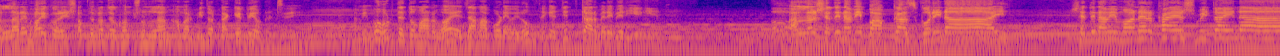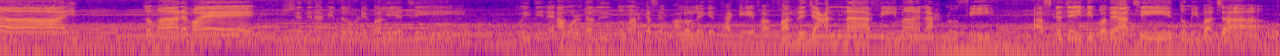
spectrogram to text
আল্লাহরে ভয় করে শব্দটা যখন শুনলাম, আমার ভিতরটা কেঁপে উঠেছে। আমি মুহূর্তে তোমার ভয়ে জামা পড়ে ওই রুম থেকে চিৎকার মেরে বেরিয়ে গিয়েছি। আল্লাহ সেদিন আমি পাপ কাজ করি নাই। সেদিন আমি মনের খায়েশ মিটাই নাই। তোমার ভয়ে সেদিন আমি দৌড়ে পালিয়েছি। ওই দিনের আমলটা যদি তোমার কাছে ভালো লেগে থাকে আজকে যেই বিপদে আছি, তুমি বাঁচাও।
